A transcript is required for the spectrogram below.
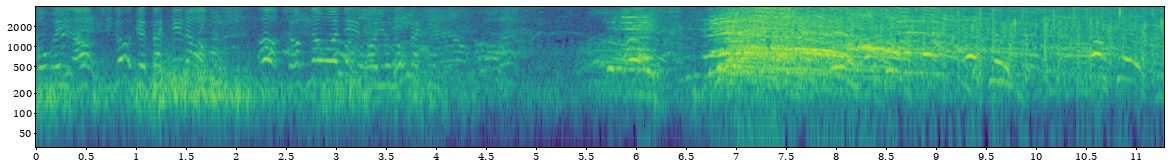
14 Arch, you got to get back in Arch. Arch, I've no idea why you're not back in. Well done, Harry. Well done, Ace. We'll direct this off, yeah? Good. Good.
